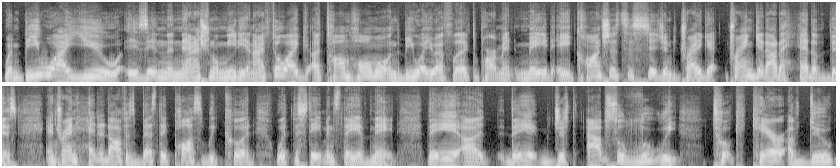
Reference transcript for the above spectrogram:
when BYU is in the national media, and I feel like uh, Tom Holmoe and the BYU athletic department made a conscious decision to try to get try and get out ahead of this and try and head it off as best they possibly could with the statements they have made. They uh, they just absolutely took care of Duke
